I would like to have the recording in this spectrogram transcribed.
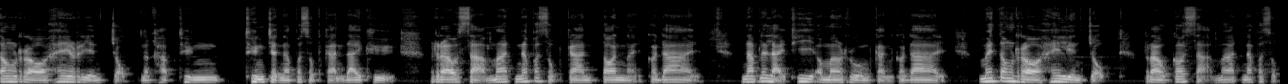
ต้องรอให้เรียนจบนะครับ ถึง ถึงจะนับประสบการณ์ได้คือ เราสามารถนับประสบการณ์ตอนไหนก็ได้ นับหลาย ๆ ที่เอามารวมกันก็ได้ ไม่ต้องรอให้เรียนจบ เราก็สามารถนับประสบ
